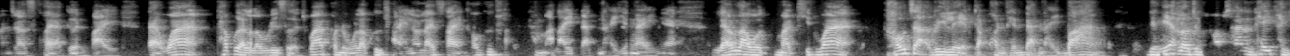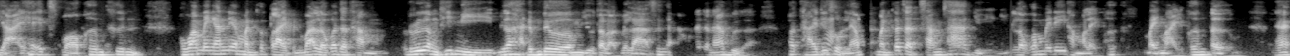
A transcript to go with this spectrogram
มันจะ square เกินไป แต่ว่าถ้าเผื่อเรา research ว่าคนดูของเราคือใครแล้วไลฟ์สไตล์เขาคือทำอะไรแบบไหนยังไงเนี่ย แล้วเรามาคิดว่า เขาจะ relate กับคอนเทนต์แบบไหนบ้าง อย่างเงี้ยเราจะมีออปชันให้ขยายให้ explore เพิ่มขึ้น เพราะว่าไม่งั้นเนี่ยมันก็กลายเป็นว่าเราก็จะทำเรื่องที่มีเนื้อหาเดิมๆ อยู่ตลอดเวลา ซึ่งอาจจะน่าเบื่อ เพราะท้ายที่สุดแล้วมันก็จะซ้ำซากอยู่อย่างนี้ เราก็ไม่ได้ทำอะไรเพิ่มใหม่ ๆ เพิ่มเติมนะ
